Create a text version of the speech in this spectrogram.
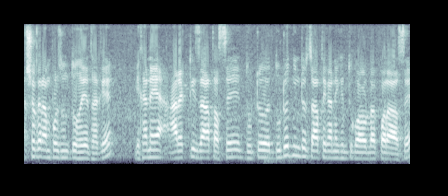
একশো গ্রাম পর্যন্ত হয়ে থাকে। এখানে আরেকটি জাত আছে, দুটো দুটো তিনটো জাত এখানে কিন্তু করলা করা আছে।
